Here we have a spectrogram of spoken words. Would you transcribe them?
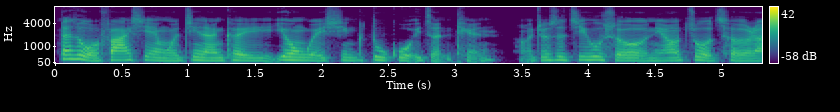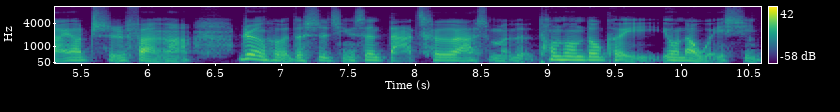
但是我发现我竟然可以用微信度过一整天，啊，就是几乎所有你要坐车啦、要吃饭啦，任何的事情，甚至打车啊什么的，通通都可以用到微信。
